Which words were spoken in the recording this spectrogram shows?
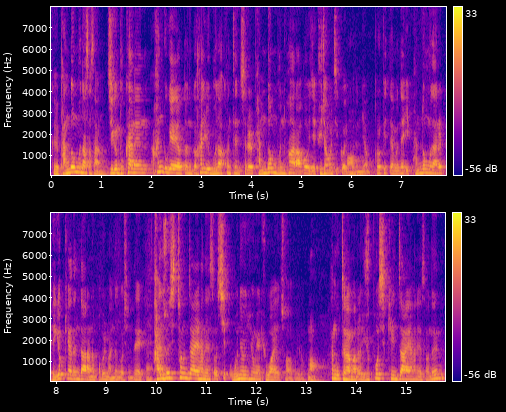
그 반동문화사상 지금 북한은 한국의 어떤 그 한류 문화 콘텐츠를 반동문화라고 이제 규정을 짓고 있거든요. 그렇기 때문에 이 반동문화를 배격해야 된다라는 법을 만든 것인데 어. 단순 시청자에 한해서 15년형의 교화에 처하고요. 어. 한국 드라마를 유포시킨 자에 한해서는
